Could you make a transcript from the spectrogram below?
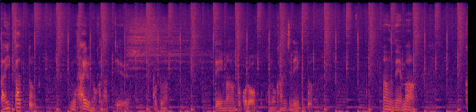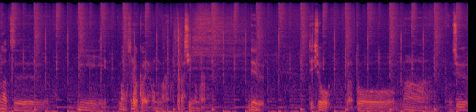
iPad も入るのかなっていうことで今のところこの感じでいくと。なのでまあ9月に、まあ、おそらく iPhone が新しいのが出るでしょう。あとまあ従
